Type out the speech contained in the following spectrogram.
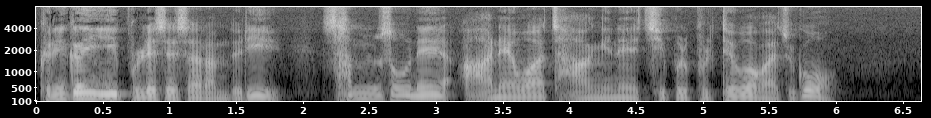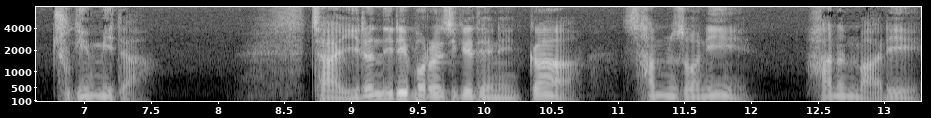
그러니까 이 블레셋 사람들이 삼손의 아내와 장인의 집을 불태워가지고 죽입니다. 자, 이런 일이 벌어지게 되니까 삼손이 하는 말이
